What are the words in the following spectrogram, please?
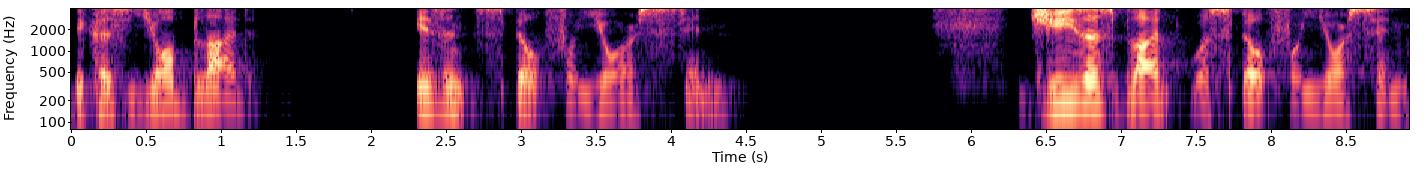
Because your blood isn't spilt for your sin. Jesus' blood was spilt for your sin.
